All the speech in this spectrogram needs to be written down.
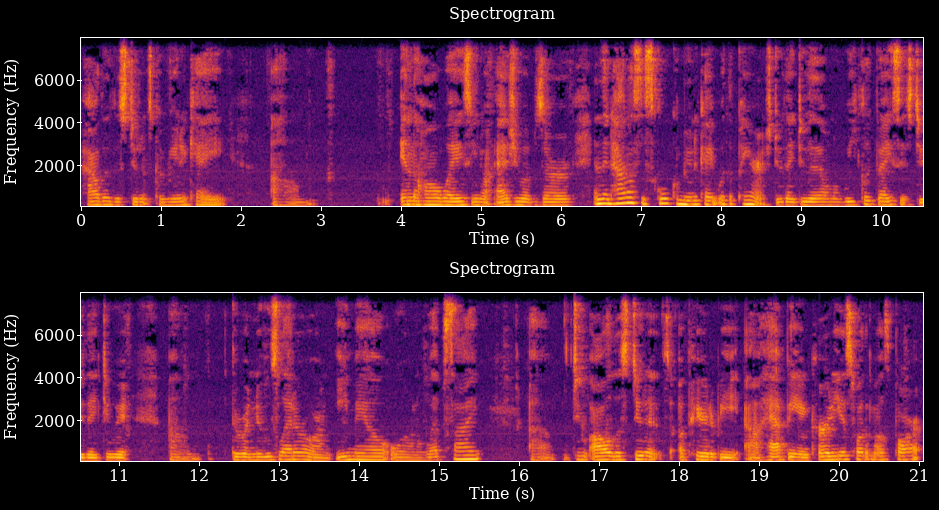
how do the students communicate? In the hallways, you know, as you observe? And then how does the school communicate with the parents? Do they do that on a weekly basis? Do they do it um, through a newsletter or an email or on a website? Um, do all the students appear to be uh, happy and courteous for the most part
